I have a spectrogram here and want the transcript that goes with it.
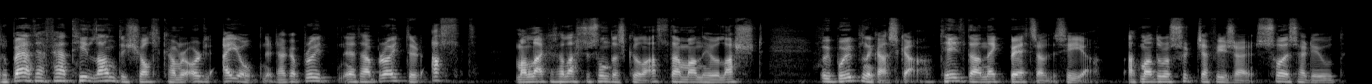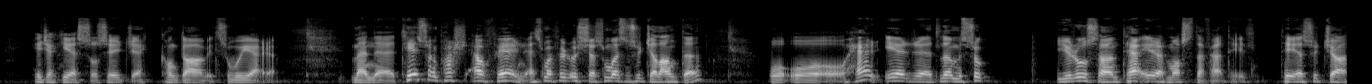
så bara att jag fär till landet själv kan vara ordentlig eye-opener. Det här bröjter bröjt allt. Man lär sig lärst i sundagsskolan. Allt det man har lärst i bibeln ganska. Till det är näck bättre av det säga. Att man då suttar för sig, så ser det ut her gikk Jesus, her gikk kong David, så vi er det. Men uh, det er så en pars av ferien, jeg som er fyrir Usha, så må jeg som sutja landet, og, og, og her er til og med så Jerusalem, det er et måste for til. Det er sutja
